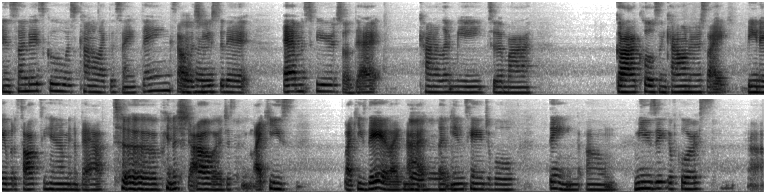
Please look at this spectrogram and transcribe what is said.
in Sunday school was kind of like the same thing. So I was mm-hmm. used to that atmosphere. So that kind of led me to my God close encounters, like being able to talk to him in a bathtub, in a shower, just like he's like he's there, like not mm-hmm. an intangible thing. Um, music, of course. Uh,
